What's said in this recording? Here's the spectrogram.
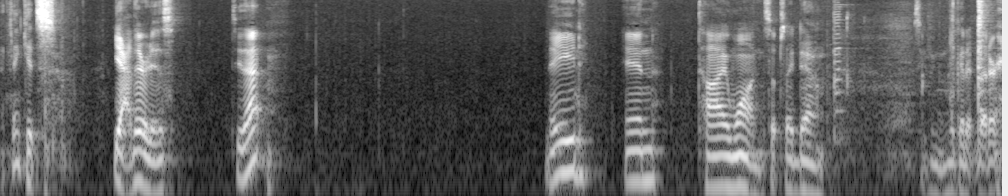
I think it's, yeah, there it is. See that? Made in Taiwan. It's upside down. See if we can look at it better.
